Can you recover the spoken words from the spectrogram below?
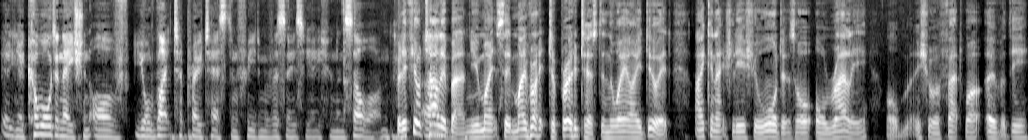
you know, coordination of your right to protest and freedom of association and so on. But if you're um, Taliban, you might say, my right to protest in the way I do it, I can actually issue orders or, or rally or issue a fatwa over the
